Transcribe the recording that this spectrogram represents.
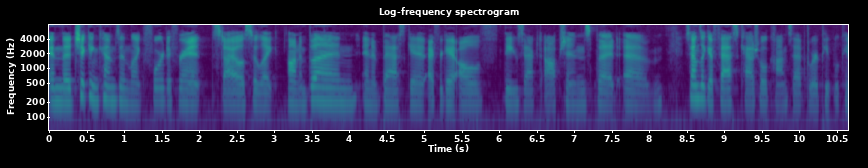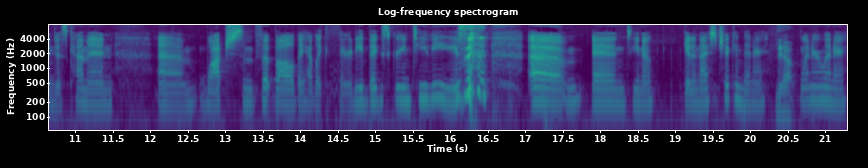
and the chicken comes in like four different styles. So like on a bun and a basket. I forget all of the exact options, but um, sounds like a fast casual concept where people can just come in, um, watch some football. They have like 30 big screen TVs, um, and you know, get a nice chicken dinner. Yeah. Winner, winner.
